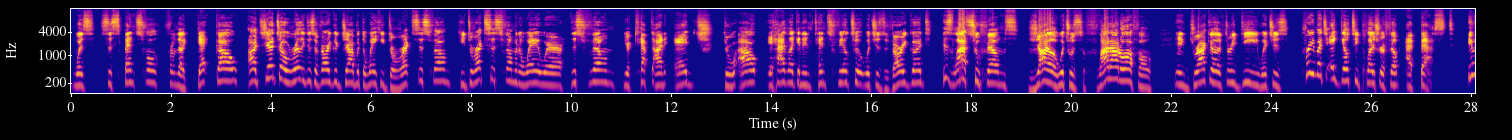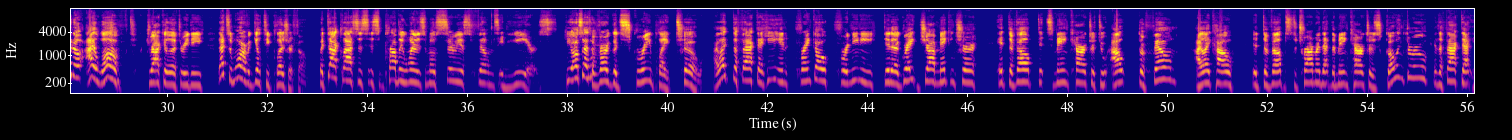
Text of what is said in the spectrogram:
was suspenseful from the get go. Argento really does a very good job with the way he directs this film. He directs this film in a way where this film, you're kept on edge throughout. It had like an intense feel to it, which is very good. His last two films, Giallo, which was flat out awful, and Dracula 3D, which is pretty much a guilty pleasure film at best. Even though I loved Dracula 3D, that's more of a guilty pleasure film. But Dark Glasses is probably one of his most serious films in years. He also has a very good screenplay, too. I like the fact that he and Franco Ferrini did a great job making sure it developed its main character throughout the film. I like how it develops the trauma that the main character is going through and the fact that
